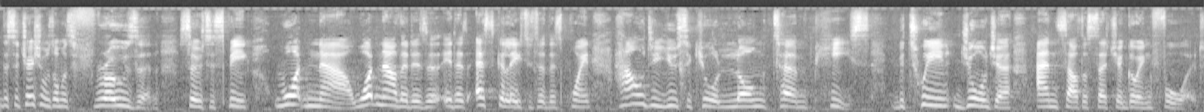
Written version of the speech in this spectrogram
the situation was almost frozen, so to speak. What now? What now that is, it has escalated to this point? How do you secure long-term peace between Georgia and South Ossetia going forward?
